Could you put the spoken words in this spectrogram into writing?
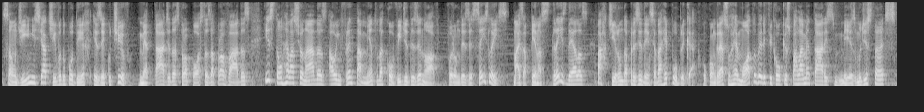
são de iniciativa do Poder Executivo. Metade das propostas aprovadas estão relacionadas ao enfrentamento da Covid-19 foram 16 leis, mas apenas três delas partiram da presidência da República. O Congresso remoto verificou que os parlamentares, mesmo distantes,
